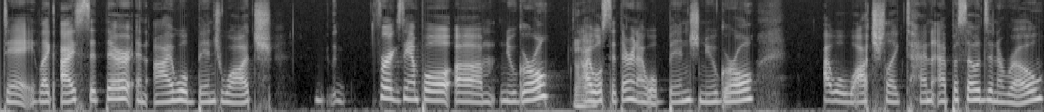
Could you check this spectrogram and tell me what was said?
day. Like I sit there and I will binge watch. For example, um, New Girl. Uh-huh. I will sit there and I will binge New Girl. I will watch like ten episodes in a row.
